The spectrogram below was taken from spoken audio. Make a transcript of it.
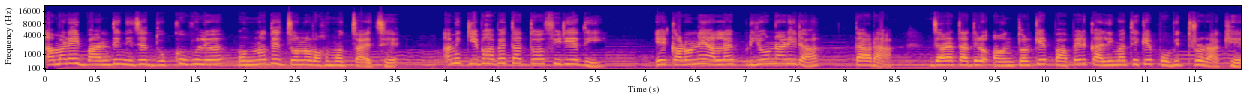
আমার এই বান্দি নিজের দুঃখ ভুলে অন্যদের জন্য রহমত চাইছে। আমি কীভাবে তার দোয়া ফিরিয়ে দিই? এ কারণে আল্লাহর প্রিয় নারীরা, তারা যারা তাদের অন্তরকে পাপের কালিমা থেকে পবিত্র রাখে,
